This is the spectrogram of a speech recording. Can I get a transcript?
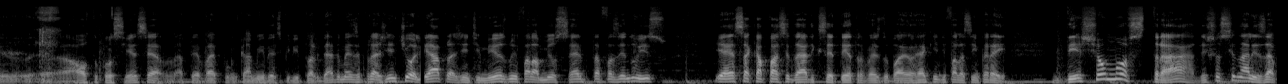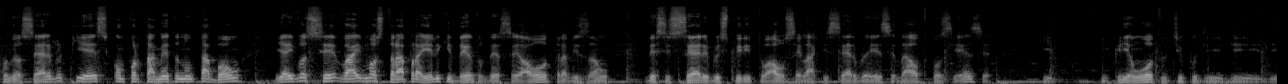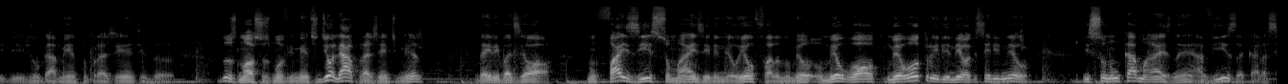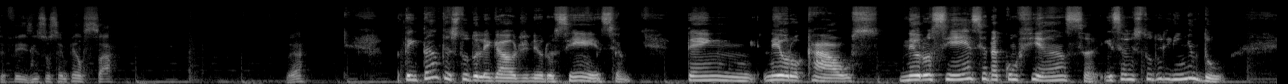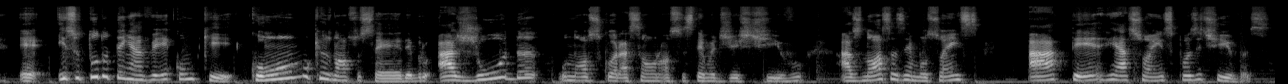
a autoconsciência até vai para um caminho da espiritualidade, mas é para a gente olhar para a gente mesmo e falar: meu cérebro está fazendo isso. E é essa capacidade que você tem através do biohacking de falar assim: peraí, deixa eu mostrar, deixa eu sinalizar para o meu cérebro que esse comportamento não está bom. E aí você vai mostrar para ele que dentro dessa outra visão, desse cérebro espiritual, sei lá que cérebro é esse da autoconsciência, que, que cria um outro tipo de, de, de, de julgamento para a gente, do, dos nossos movimentos, de olhar para a gente mesmo. Daí ele vai dizer, ó, não faz isso mais, Irineu. Eu falo, no meu, o meu, o meu outro Irineu, seria Irineu. Isso nunca mais, né? Avisa, cara. Você fez isso sem pensar né? Tem tanto estudo legal de neurociência, tem neurocaos, neurociência da confiança. Isso é um estudo lindo. É, isso tudo tem a ver com o quê? Como que o nosso cérebro ajuda o nosso coração, o nosso sistema digestivo, as nossas emoções a ter reações positivas,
